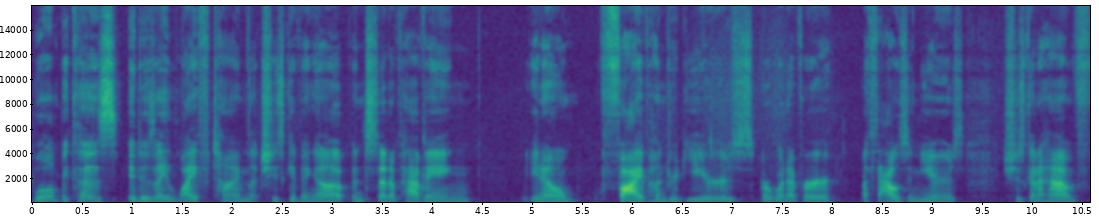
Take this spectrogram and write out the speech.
Well, because it is a lifetime that she's giving up instead of having, you know, 500 years or whatever, a thousand years. She's going to have,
